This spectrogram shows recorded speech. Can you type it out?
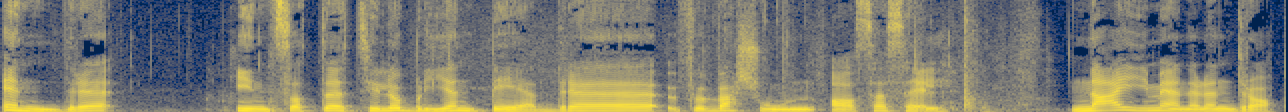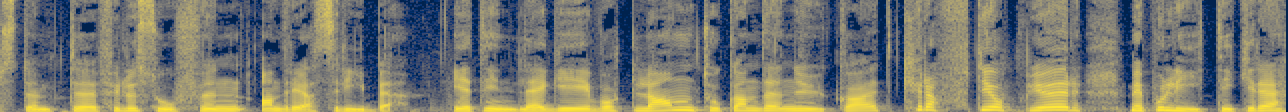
endre innsatte til å bli en bedre versjon av seg selv? Nei, mener den drapsdømte filosofen Andreas Ribe. I et innlegg i Vårt Land tok han denne uka et kraftig oppgjør med politikere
